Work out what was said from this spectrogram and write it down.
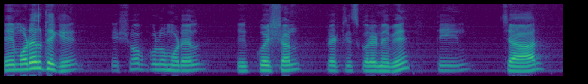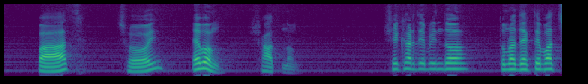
এই মডেল থেকে এই সবগুলো মডেল, এই কোয়েশ্চন প্র্যাকটিস করে নেবে। তিন, চার, পাঁচ, ছয় এবং সাত নং। শিক্ষার্থীবৃন্দ, তোমরা দেখতে পাচ্ছ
